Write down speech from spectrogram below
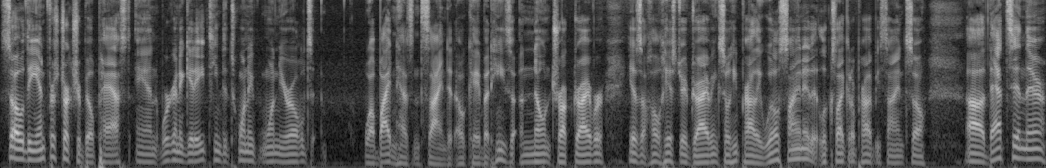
So the infrastructure bill passed, and we're going to get 18 to 21 year olds. Well, Biden hasn't signed it, okay, but he's a known truck driver. He has a whole history of driving, so he probably will sign it. It looks like it'll probably be signed. So uh, that's in there.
